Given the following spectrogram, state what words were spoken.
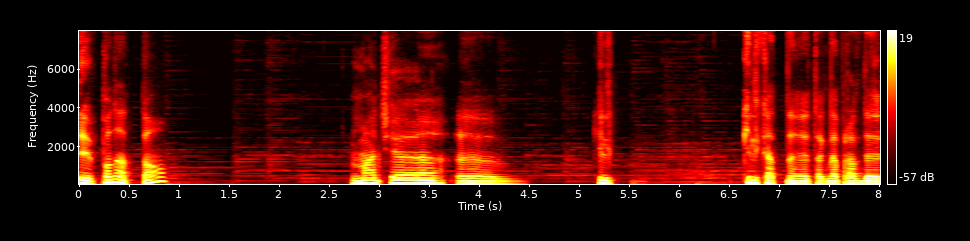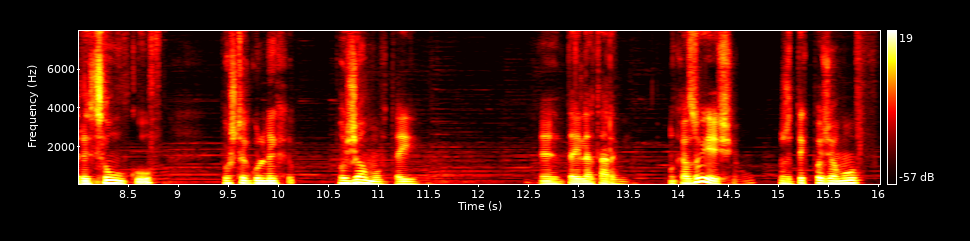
Y, Ponadto macie y, kil, kilka y, tak naprawdę rysunków poszczególnych poziomów tej, y, tej latarni. Okazuje się, że tych poziomów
